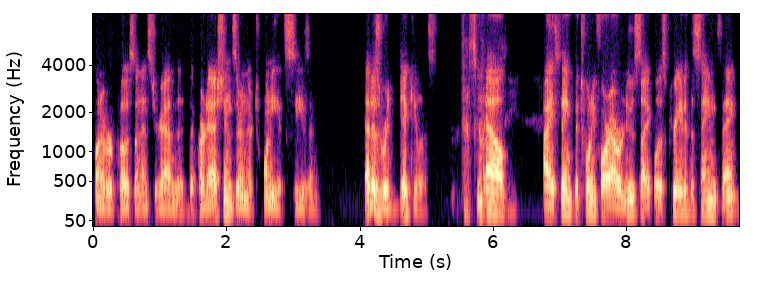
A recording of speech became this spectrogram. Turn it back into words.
one of her posts on Instagram that the Kardashians are in their 20th season. That is ridiculous. that's Now- crazy. I think the 24 hour news cycle has created the same thing.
